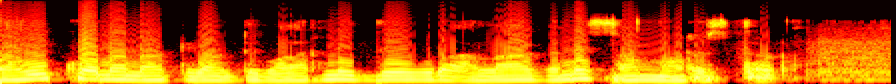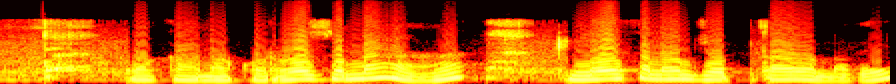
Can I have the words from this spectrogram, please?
గైకొననటువంటి వారిని దేవుడు అలాగనే సంహరిస్తాడు. ఒకనొక రోజున లేఖనం చెప్తా ఉన్నది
